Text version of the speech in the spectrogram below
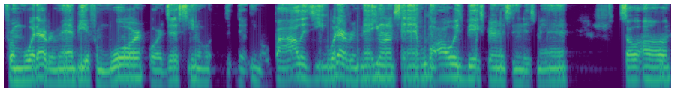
from whatever, man. Be it from war or just you know, the, you know, biology, whatever, man. You know what I'm saying? We're gonna always be experiencing this, man. So, um,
